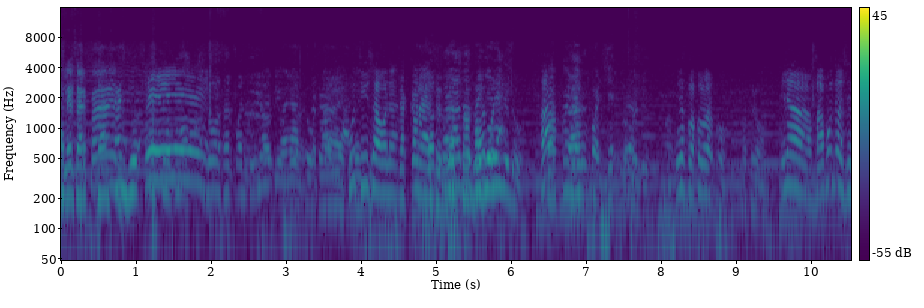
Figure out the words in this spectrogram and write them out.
એટલે સરપંચ. શું થયું ચક્કર આવે છે. ભોય પડી ગયો તો. હા એને પકડો. એના બાપુ તો હશે.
